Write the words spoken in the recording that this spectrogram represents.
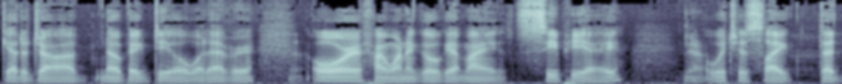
get a job, no big deal, whatever. Or if I want to go get my CPA, Yeah. which is like the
